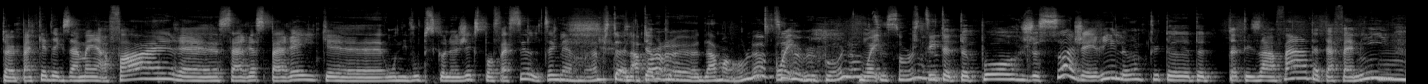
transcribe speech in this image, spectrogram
t'as un paquet d'examens à faire. euh, ça reste pareil qu'au niveau psychologique, c'est pas facile, tu sais. Clairement. Puis t'as la peur euh, de la mort, là. Tu Ouais. veux, pas, là. Oui. C'est sûr. Tu t'as- pas juste ça à gérer, là. Tu t'as tes enfants, t'as ta famille. Mm.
